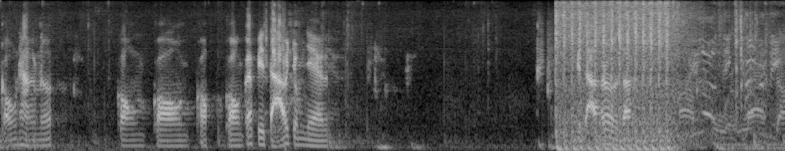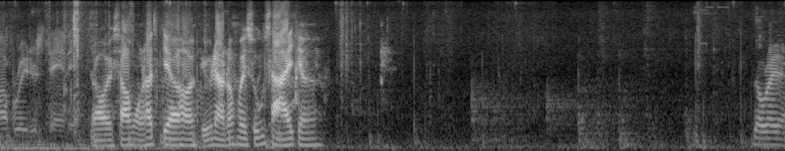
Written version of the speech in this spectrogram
còn thằng nữa. Còn còn còn còn cái bị tảo trong nhà này. cái tảo đó rồi ta. Rồi xong rồi hết chơi thôi kiểu nào nó phải xuống sai hết đâu đây nè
